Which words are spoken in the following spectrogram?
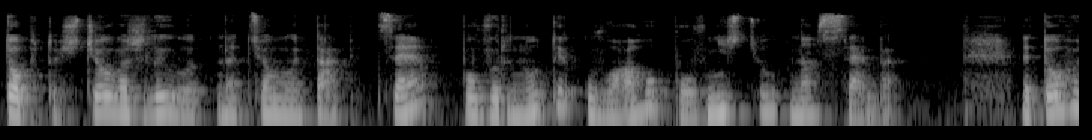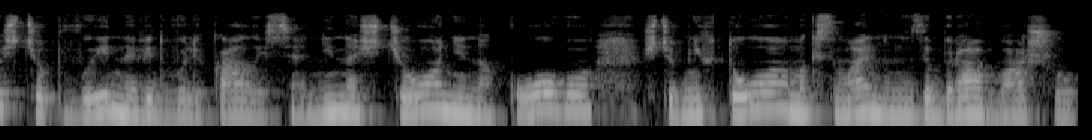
Тобто, що важливо на цьому етапі, це повернути увагу повністю на себе. Для того, щоб ви не відволікалися ні на що, ні на кого, щоб ніхто максимально не забирав вашу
